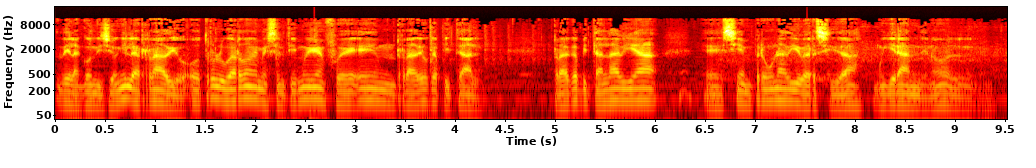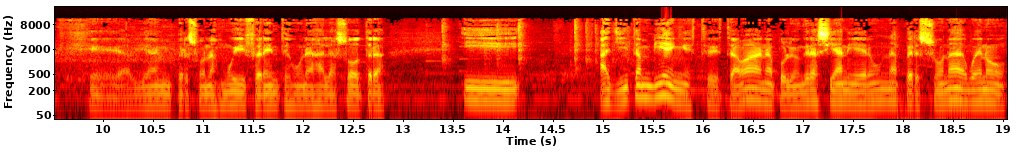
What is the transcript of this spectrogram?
de la condición y la radio. Otro lugar donde me sentí muy bien fue en Radio Capital. Radio Capital había eh, siempre una diversidad muy grande, ¿no? El- que habían personas muy diferentes unas a las otras. Y allí también este, estaba Napoleón Graciani, era una persona, bueno,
